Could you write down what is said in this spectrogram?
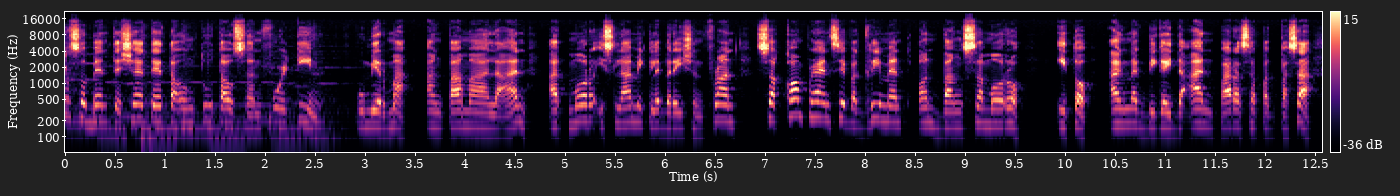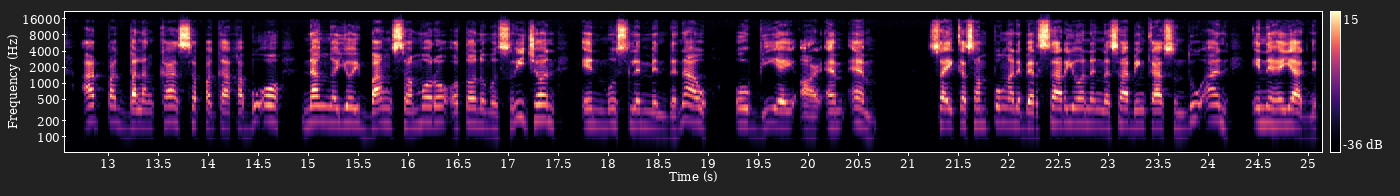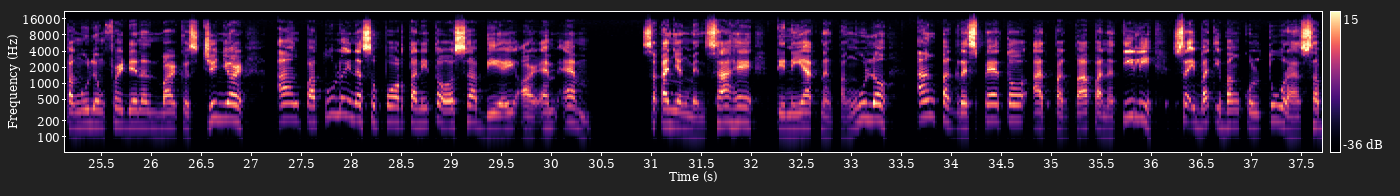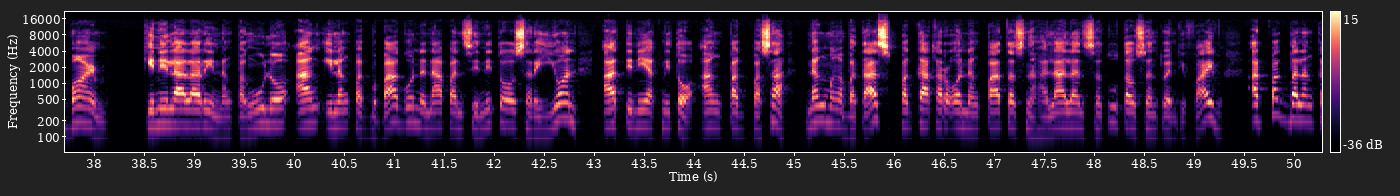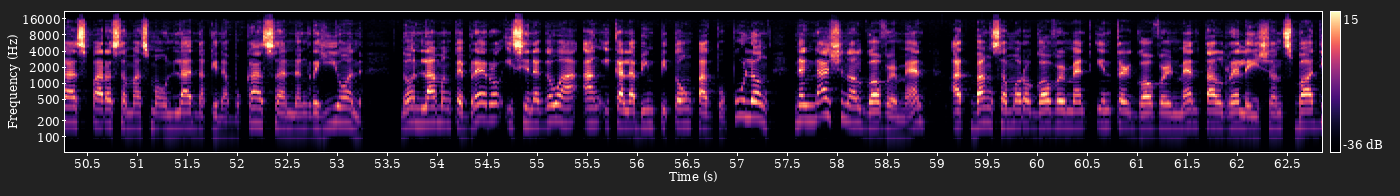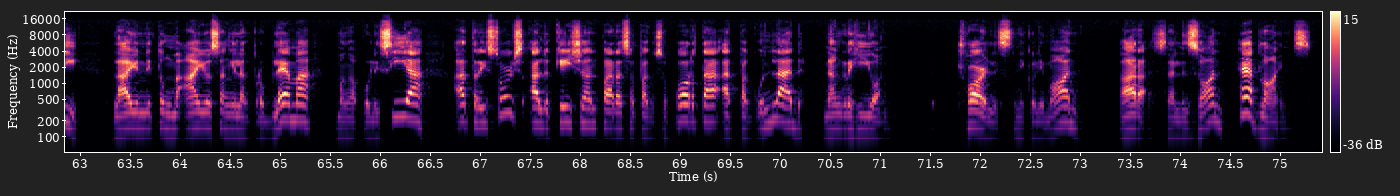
Marso 27 taong 2014, pumirma ang pamahalaan at Moro Islamic Liberation Front sa Comprehensive Agreement on Bangsamoro. Ito ang nagbigay daan para sa pagpasa at pagbalangkas sa pagkakabuo ng ngayoy Bangsamoro Autonomous Region in Muslim Mindanao o BARMM. Sa ikasampung anibersaryo ng nasabing kasunduan, inihayag ni Pangulong Ferdinand Marcos Jr. ang patuloy na suporta nito sa BARMM. Sa kanyang mensahe, tiniyak ng Pangulo ang pagrespeto at pagpapanatili sa iba't ibang kultura sa BARM. Kinilala rin ng Pangulo ang ilang pagbabago na napansin nito sa rehiyon at tiniyak nito ang pagpasa ng mga batas, pagkakaroon ng patas na halalan sa 2025 at pagbalangkas para sa mas maunlad na kinabukasan ng rehiyon. Noon lamang Pebrero, isinagawa ang ikalabing pitong pagpupulong ng National Government at Bangsamoro Government Intergovernmental Relations Body. Layon nitong maayos ang ilang problema, mga polisiya at resource allocation para sa pagsuporta at pag-unlad ng rehiyon. Charles Nicolimon para sa Luzon Headlines.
